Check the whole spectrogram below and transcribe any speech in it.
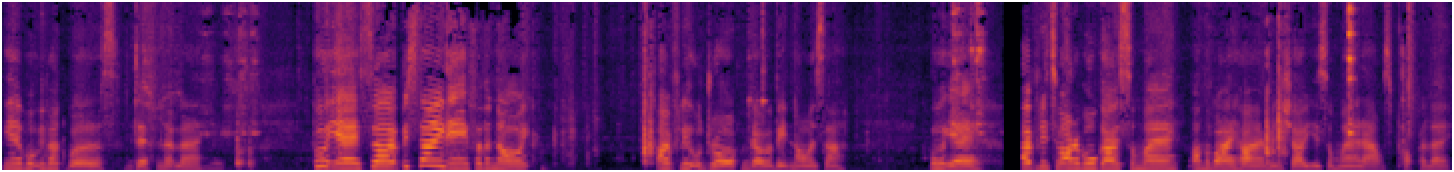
Yeah, but we've had worse, Yes. definitely. Yes. But yeah, so we're staying here for the night. Hopefully it'll dry up and go a bit nicer. But yeah, hopefully tomorrow we'll go somewhere on the way home and show you somewhere else properly.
